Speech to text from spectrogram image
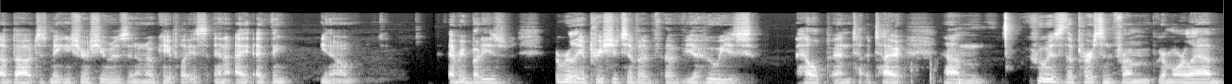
about just making sure she was in an okay place, and I I think you know everybody's really appreciative of of Yahui's help and Ty- Ty. Um, who is the person from Grimoire Lab,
